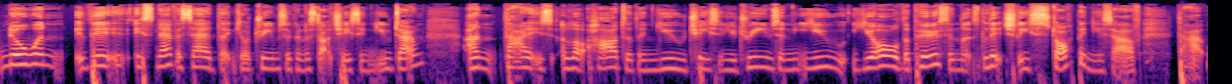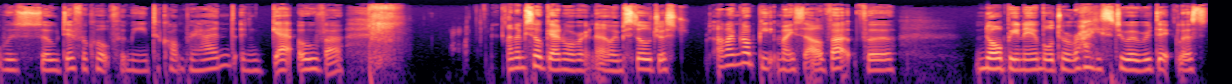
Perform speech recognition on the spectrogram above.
no one it's never said that your dreams are going to start chasing you down and that is a lot harder than you chasing your dreams and you you're the person that's literally stopping yourself. That was so difficult for me to comprehend and get over. And i'm still getting over it now. I'm still just and i'm not beating myself up for not being able to rise to a ridiculous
